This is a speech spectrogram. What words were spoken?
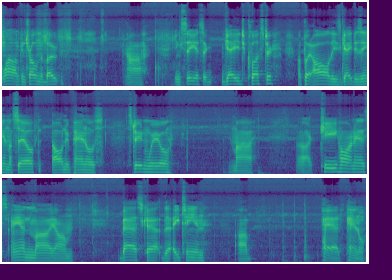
while I'm controlling the boat. Uh, you can see it's a gauge cluster. I put all these gauges in myself, all new panels, steering wheel, my uh, key harness, and my um, Bass Cat, the A10 uh, pad panel.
